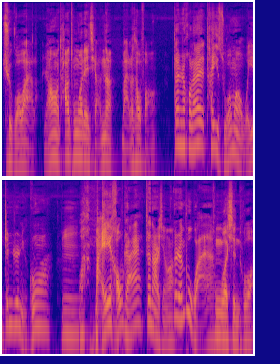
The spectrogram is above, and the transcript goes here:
去国外了，然后她通过这钱呢买了套房，但是后来她一琢磨，我一针织女工，嗯，我买一豪宅，这哪行啊那？人不管啊。通过信托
